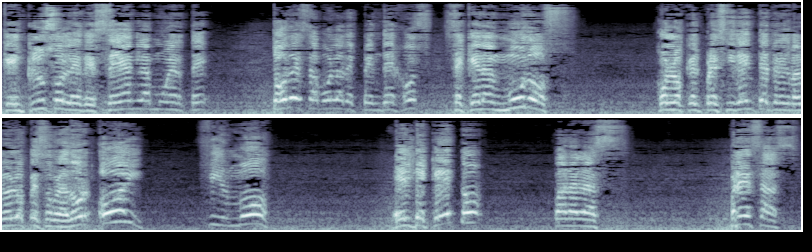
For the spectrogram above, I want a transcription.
que incluso le desean la muerte, toda esa bola de pendejos se quedan mudos. Con lo que el presidente Andrés Manuel López Obrador hoy firmó el decreto para las presas,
